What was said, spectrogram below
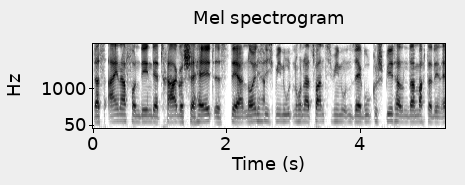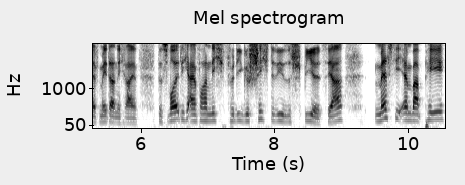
dass einer von denen der tragische Held ist, der 90 Minuten, 120 Minuten sehr gut gespielt hat und dann macht er den Elfmeter nicht rein. Das wollte ich einfach nicht für die Geschichte dieses Spiels, ja. Messi, Mbappé,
